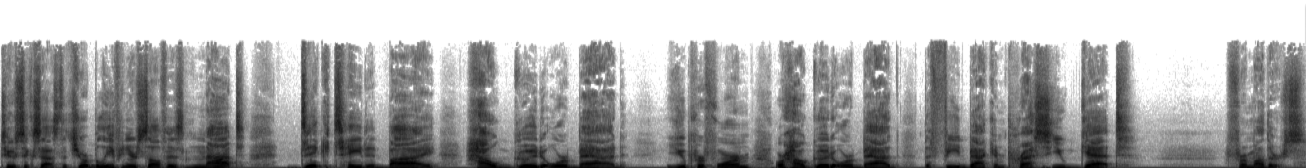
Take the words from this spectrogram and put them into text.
to success. That your belief in yourself is not dictated by how good or bad you perform or how good or bad the feedback and press you get from others.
